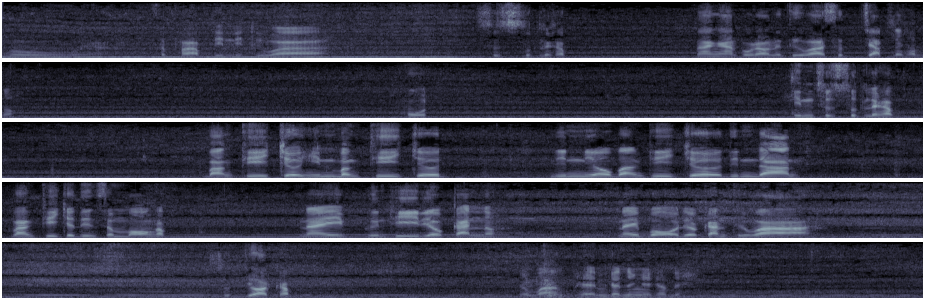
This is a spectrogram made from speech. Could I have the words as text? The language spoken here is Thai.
โอ้ยสภาพดินนี่ถือว่าสุดๆเลยครับ หน้างานพวกเราเนี่ยถือว่าสุดจัดเลยครับเนาะโหดหินสุดๆเลยครับ บางที่เจอหินบางที่เจอดินเหนียวบางที่เจอดินดาน บางที่เจอดินสมองครับ ในพื้นที่เดียวกันเนาะ ในบ่อเดียวกันถือว่า สุดยอดครับ จะวางแผนกันยังไงครับเนี่ย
